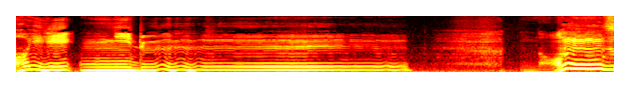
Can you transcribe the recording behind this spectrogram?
愛にる。なんぞ、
